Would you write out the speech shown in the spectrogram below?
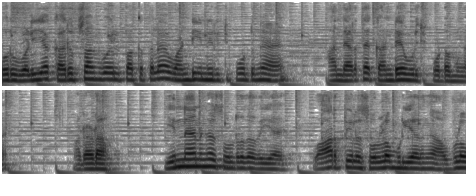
ஒரு வழியாக கருப்சாமி கோயில் பக்கத்தில் வண்டியை நிறுத்தி போட்டுங்க. அந்த இடத்த கண்டே பிடிச்சி போட்டோமுங்க. அடாடா. என்னன்னுங்க சொல்கிறது அதைய? வார்த்தையில் சொல்ல முடியாதுங்க. அவ்வளோ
